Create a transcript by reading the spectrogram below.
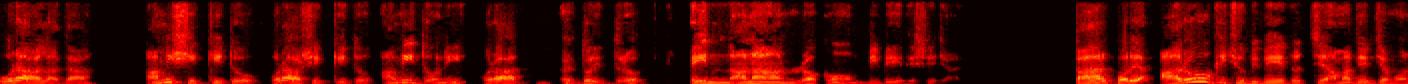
ওরা আলাদা, আমি শিক্ষিত, ওরা অশিক্ষিত, আমি ধনী, ওরা দরিদ্র, এই নানান রকম বিভেদ এসে যায়। তারপরে আরও কিছু বিভেদ হচ্ছে আমাদের যেমন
